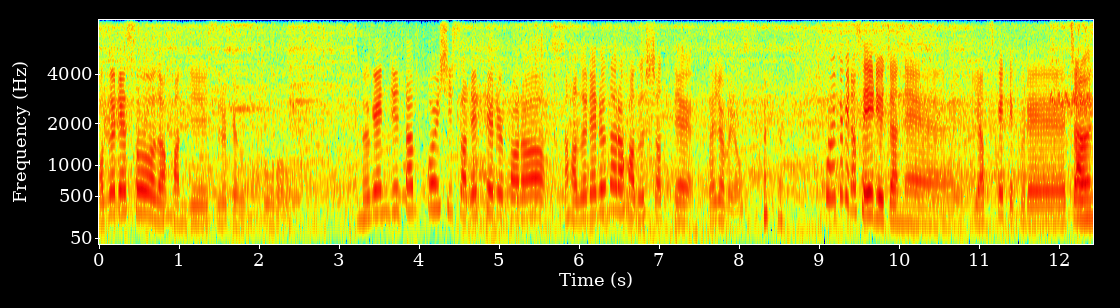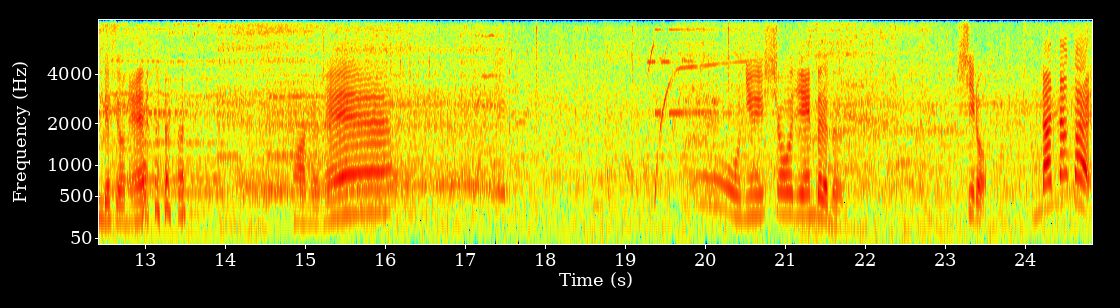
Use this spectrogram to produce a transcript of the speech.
外れそうな感じするけどな。どうだろう。無限時短っぽいしさ出てるから外れるなら外しちゃって大丈夫よ。こういう時の清流ちゃんねやっつけてくれちゃうんですよね。なんでね。お入賞時エンブレム。白。7回。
